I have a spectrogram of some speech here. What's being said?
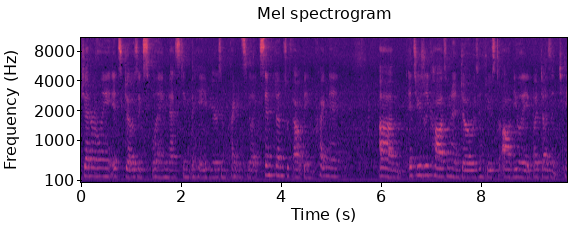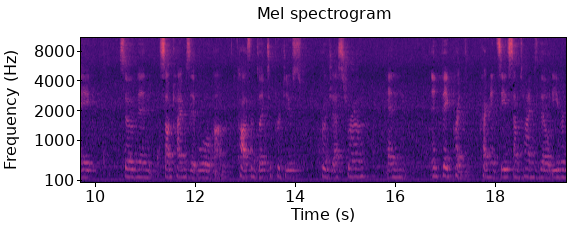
generally it's does explain nesting behaviors and pregnancy-like symptoms without being pregnant. Um, it's usually caused when a doe is induced to ovulate but doesn't take. So then sometimes it will um, cause them like to produce progesterone, and in fake pre- pregnancies, sometimes they'll even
